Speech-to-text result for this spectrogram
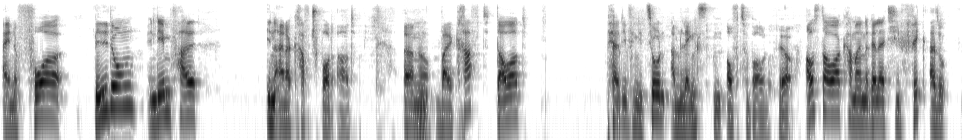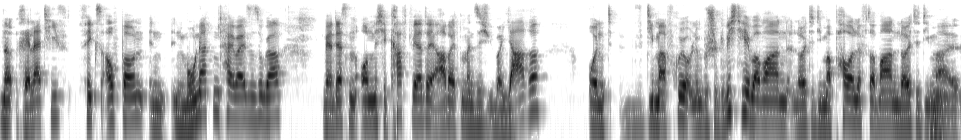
eine Vorbildung, in dem Fall in einer Kraftsportart. Ähm, Ja. Weil Kraft dauert per Definition am längsten aufzubauen. ja, Ausdauer kann man relativ fix, also ne, relativ fix aufbauen, in, in Monaten teilweise sogar. Währenddessen ordentliche Kraftwerte erarbeitet man sich über Jahre. Und die mal früher olympische Gewichtheber waren, Leute, die mal Powerlifter waren, Leute, die Mhm. mal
